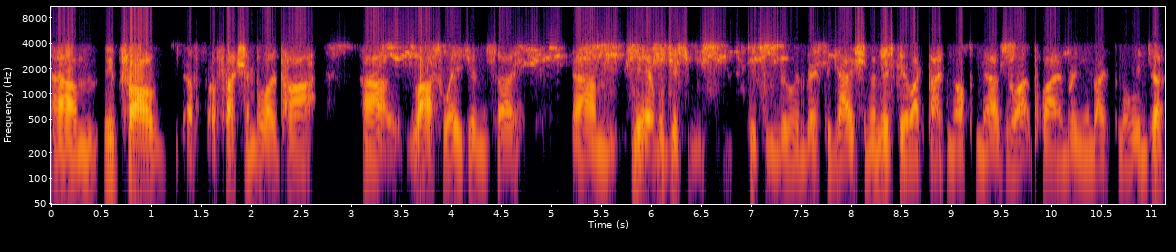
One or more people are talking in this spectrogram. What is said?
um, we've trialled a, a, fraction below par uh, last week, and so um, yeah, we'll just do some little investigation and just feel like backing off. now Now's the right play and bringing him back for the winter.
